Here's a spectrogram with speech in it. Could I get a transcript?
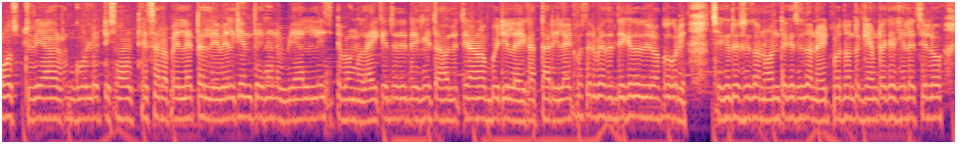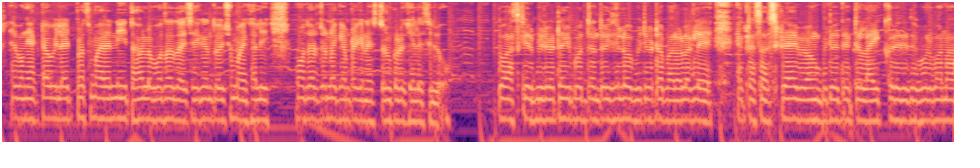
মোস্ট রেয়ার গোল্ডের টি শার্ট এছাড়া প্লেয়ারটার লেভেল কিন্তু এখানে বিয়াল্লিশ এবং লাইকে যদি দেখি, তাহলে তিরানব্বইটি লাইক আর তার ইলাইট পাসের ভেতর দিকে যদি লক্ষ্য করি, সে কিন্তু সিজন ওয়ান থেকে সিজন এইট পর্যন্ত গেমটাকে খেলেছিল এবং একটা ইলাইট পাস মারেনি, তাহলে বোঝা যায় সে কিন্তু ওই সময় খালি মজার জন্য গেমটাকে ইনস্টল করে খেলেছিল। তো আজকের ভিডিওটা এই পর্যন্তই ছিল। ভিডিওটা ভালো লাগলে একটা সাবস্ক্রাইব এবং ভিডিওতে একটা লাইক করে দিতে ভুলবো না।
